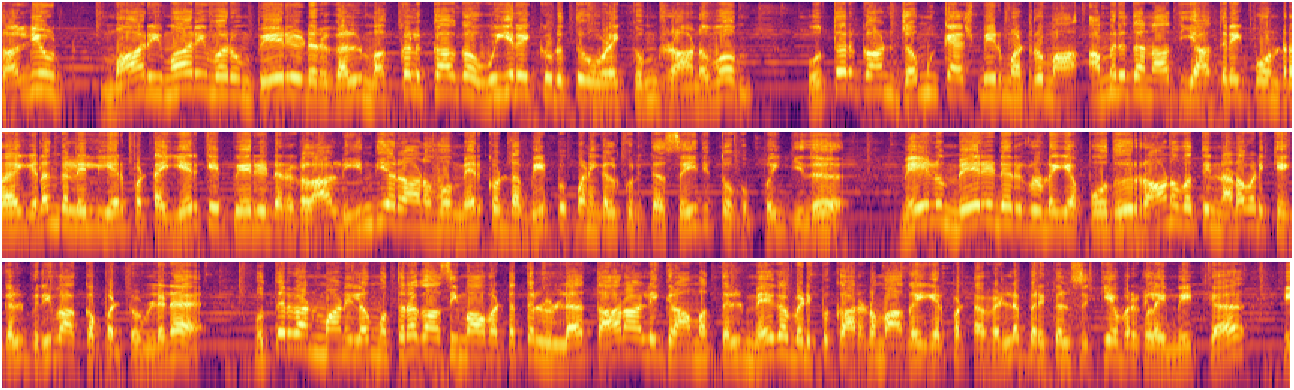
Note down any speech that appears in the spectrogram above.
Salute. மாறி மாறி வரும் பேரிடர்கள் மக்களுக்காக உயிரை கொடுத்து உழைக்கும் ராணுவம் உத்தரகாண்ட் ஜம்மு காஷ்மீர் மற்றும் அமிர்தநாத் யாத்திரை போன்ற இடங்களில் ஏற்பட்ட இயற்கை பேரிடர்களால் இந்திய ராணுவம் மேற்கொண்ட மீட்பு பணிகள் குறித்த செய்தி தொகுப்பு இது. மேலும் பேரிடர்களுடைய போது ராணுவத்தின் நடவடிக்கைகள் விரிவாக்கப்பட்டுள்ளன. உத்தரகாண்ட் மாநிலம் உத்தரகாசி மாவட்டத்தில் உள்ள தாராளி கிராமத்தில் மேக வெடிப்பு காரணமாக ஏற்பட்ட வெள்ளப்பெருக்கில் சிக்கியவர்களை மீட்க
